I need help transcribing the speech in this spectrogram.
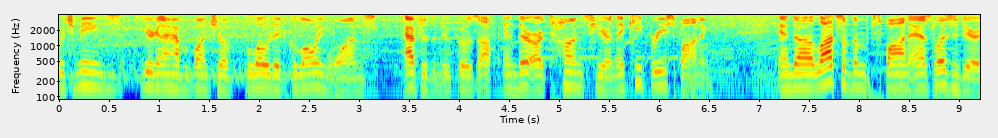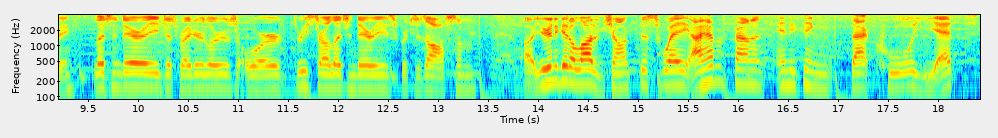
which means you're going to have a bunch of bloated glowing ones after the nuke goes off. And there are tons here, and they keep respawning. And uh, lots of them spawn as legendary. Legendary, just regulars, or 3-star legendaries, which is awesome. Uh, you're going to get a lot of junk this way. I haven't found anything that cool yet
